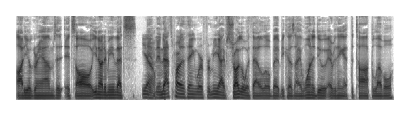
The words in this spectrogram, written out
audiograms. It, it's all, you know what I mean? That's Yeah. And, and that's part of the thing where for me, I've struggled with that a little bit because I want to do everything at the top level.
